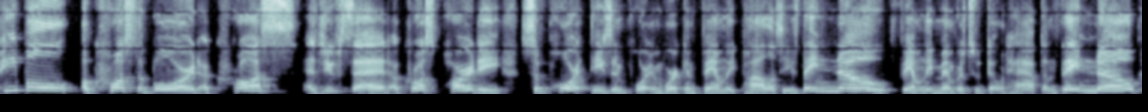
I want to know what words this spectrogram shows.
people across the board, across, as you've said, across party, support these important work and family policies. They know family members who don't have them. They know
